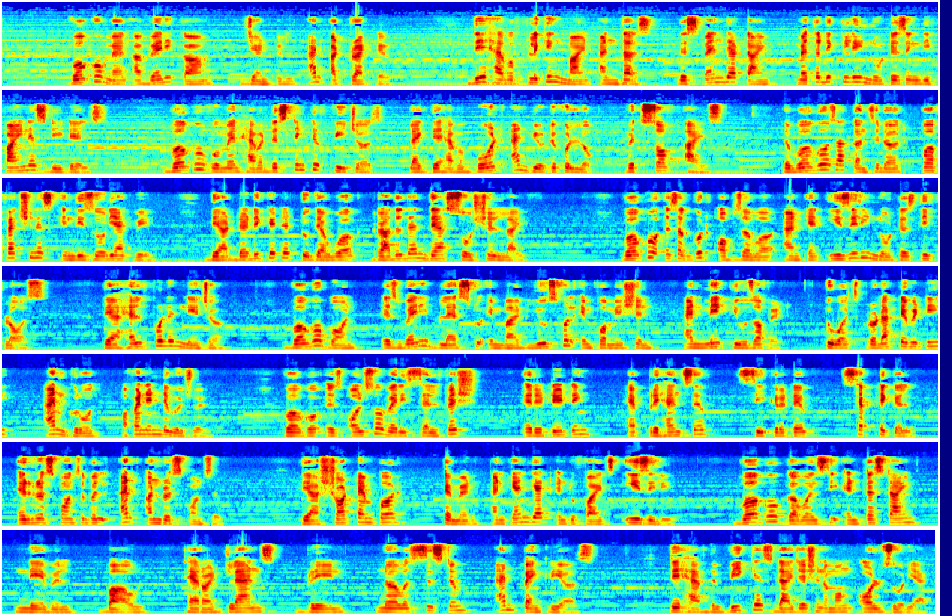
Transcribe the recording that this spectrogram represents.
Virgo men are very calm, gentle, and attractive. They have a flicking mind and thus they spend their time methodically noticing the finest details. Virgo women have distinctive features like they have a bold and beautiful look with soft eyes. The Virgos are considered perfectionists in the zodiac way. They are dedicated to their work rather than their social life. Virgo is a good observer and can easily notice the flaws. They are helpful in nature. Virgo born is very blessed to imbibe useful information and make use of it towards productivity and growth of an individual. Virgo is also very selfish, irritating, apprehensive, secretive, skeptical, irresponsible, and unresponsive. They are short tempered, timid, and can get into fights easily. Virgo governs the intestine, navel, bowel, thyroid glands, brain, nervous system, and pancreas. They have the weakest digestion among all zodiac.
